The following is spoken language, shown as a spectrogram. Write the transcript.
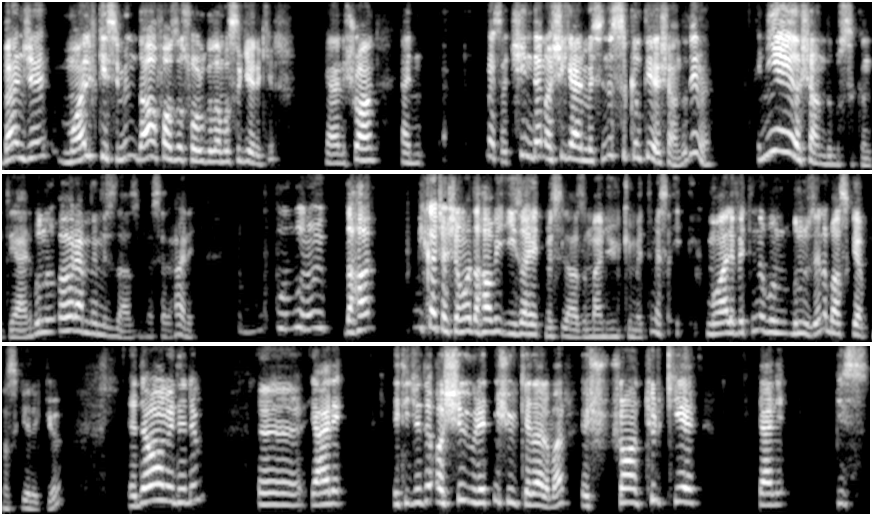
bence muhalif kesimin daha fazla sorgulaması gerekir. Yani şu an yani mesela Çin'den aşı gelmesinde sıkıntı yaşandı değil mi? E niye yaşandı bu sıkıntı yani? Bunu öğrenmemiz lazım mesela. Hani bu, bunu daha birkaç aşama daha bir izah etmesi lazım bence hükümeti. Mesela muhalefetin de bunun, bunun üzerine baskı yapması gerekiyor. E devam edelim. E, yani neticede aşı üretmiş ülkeler var. E şu, şu an Türkiye yani biz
